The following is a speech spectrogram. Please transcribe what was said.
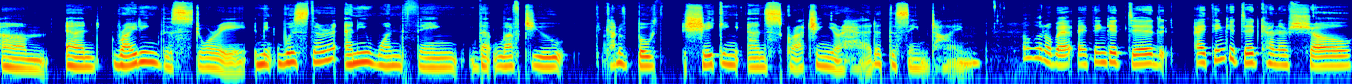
um, and writing this story, I mean, was there any one thing that left you kind of both shaking and scratching your head at the same time? A little bit. I think it did. I think it did kind of show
